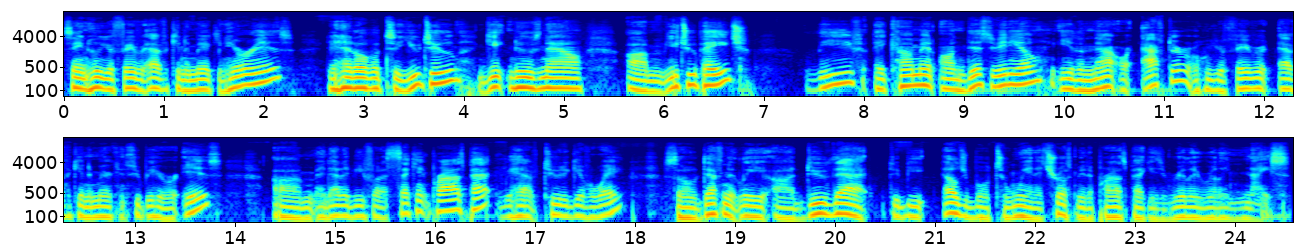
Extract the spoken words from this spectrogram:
saying who your favorite African American hero is. Then head over to YouTube, Geek News Now um, YouTube page. Leave a comment on this video either now or after or who your favorite african american superhero is. Um, and that'll be for the second prize pack. We have two to give away. So definitely uh, do that to be eligible to win and trust me the prize pack is really really nice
